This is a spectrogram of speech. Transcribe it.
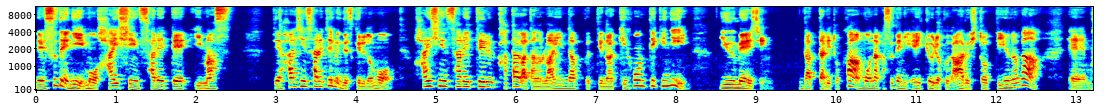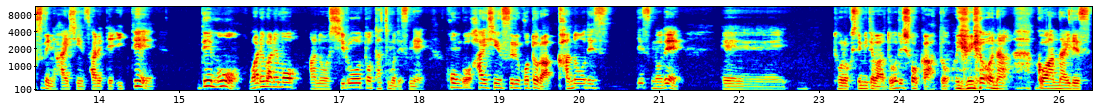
で、すでにもう配信されています。で、配信されてるんですけれども、配信されてる方々のラインナップっていうのは基本的に有名人だったりとか、もうなんかすでに影響力がある人っていうのが、えーもうすでに配信されていて、でも、我々も、あの、素人たちもですね、今後配信することが可能です。ですので、えー登録してみてはどうでしょうかというようなご案内です。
